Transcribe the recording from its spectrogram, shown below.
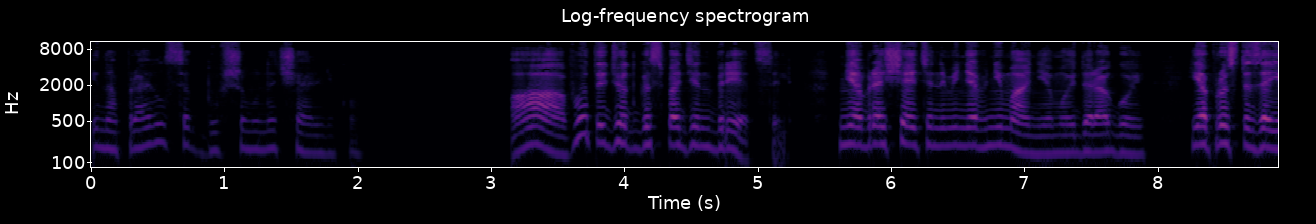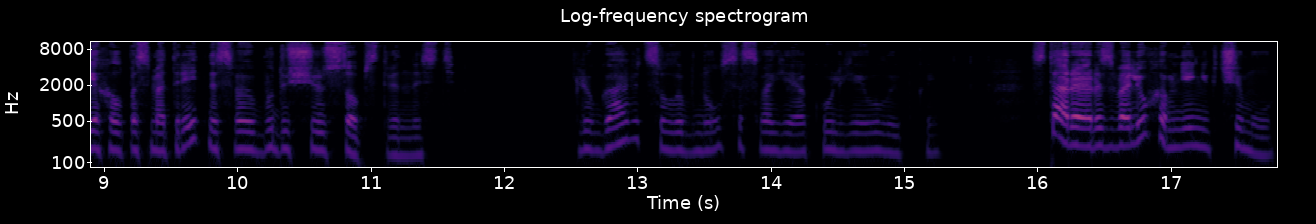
и направился к бывшему начальнику. «А, вот идет господин Брецель. Не обращайте на меня внимания, мой дорогой. Я просто заехал посмотреть на свою будущую собственность». Плюгавец улыбнулся своей акульей улыбкой. «Старая развалюха мне ни к чему.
